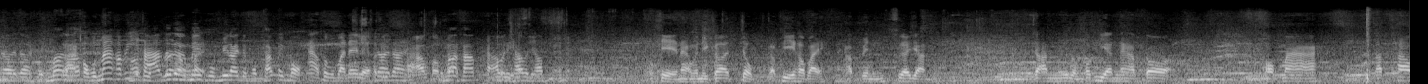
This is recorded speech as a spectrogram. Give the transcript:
ได้ได้ผมมากนะครับขอบคุณมากครับพี่ผมครับแล้วเดี๋ยวไม่ผมมีอะไรเดี๋ยวผมทักไปบอกอะโทรมาได้เลยได้ได้ครับขอบคุณมากครับสวัสดีครับสวัสดีครับโอเคนะวันนี้ก็จบกับพี่เข้าไปนะครับเป็นเสื้อยันจานมือหลวงพ่อเพียนนะครับ ก็ออกมารับเท่า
